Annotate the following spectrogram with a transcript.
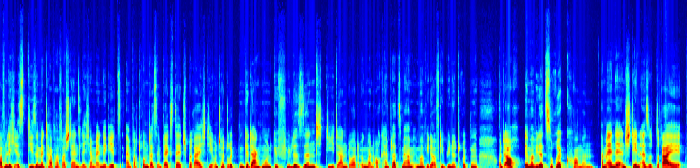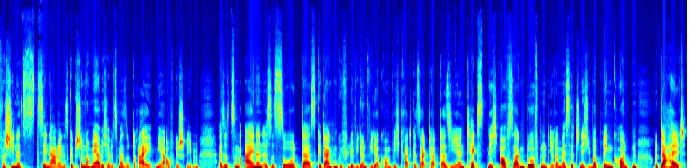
Hoffentlich ist diese Metapher verständlich. Am Ende geht es einfach darum, dass im Backstage-Bereich die unterdrückten Gedanken und Gefühle sind, die dann dort irgendwann auch keinen Platz mehr haben, immer wieder auf die Bühne drücken und auch immer wieder zurückkommen. Am Ende entstehen also drei verschiedene Szenarien. Es gibt bestimmt noch mehr, aber ich habe jetzt mal so drei mir aufgeschrieben. Also zum einen ist es so, dass Gedankengefühle wieder und wieder kommen, wie ich gerade gesagt habe, da sie ihren Text nicht aufsagen durften und ihre Message nicht überbringen konnten und da halt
